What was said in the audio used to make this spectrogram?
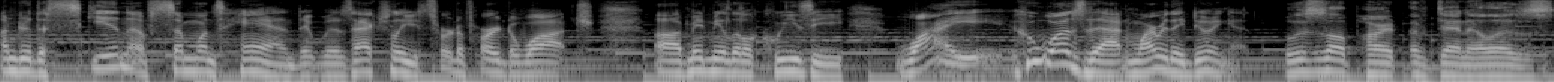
under the skin of someone's hand. It was actually sort of hard to watch. Uh, made me a little queasy. Why? Who was that, and why were they doing it? Well, this is all part of Danila's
